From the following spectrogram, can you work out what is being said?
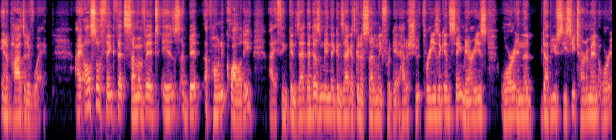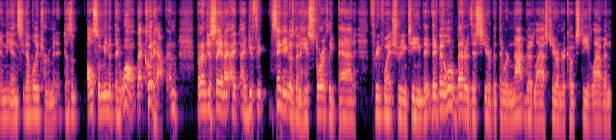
in a positive way. I also think that some of it is a bit opponent quality. I think Gonzaga, that doesn't mean that Gonzaga is going to suddenly forget how to shoot threes against St. Mary's or in the WCC tournament or in the NCAA tournament. It doesn't also mean that they won't. That could happen. But I'm just saying, I, I do think San Diego has been a historically bad three point shooting team. They, have been a little better this year, but they were not good last year under coach Steve Lavin.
